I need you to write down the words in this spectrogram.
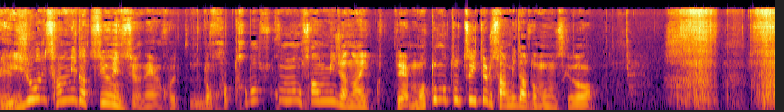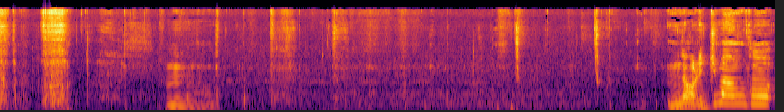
い。異常に酸味が強いんですよね。これ、タバスコの酸味じゃないくて、もともとついてる酸味だと思うんですけど、うん。だから一番こ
